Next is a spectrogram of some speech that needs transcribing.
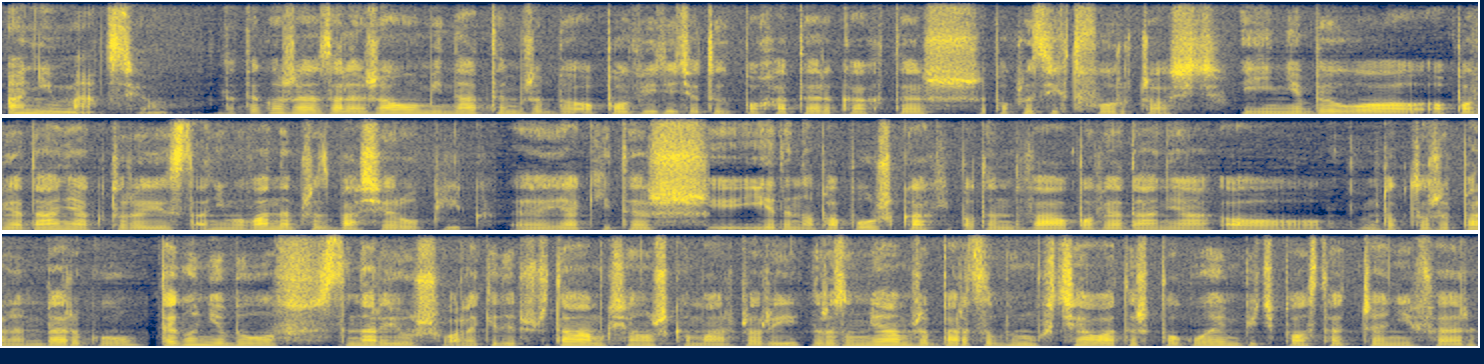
animacją. Dlatego, że zależało mi na tym, żeby opowiedzieć o tych bohaterkach też poprzez ich twórczość. I nie było opowiadania, które jest animowane przez Basię Rupik, e, jak i też jeden o papuszkach i potem dwa opowiadania o doktorze Palembergu. Tego nie było w scenariuszu, ale kiedy przeczytałam książkę Marjorie, zrozumiałam, że bardzo bym chciała też pogłębić postać Jennifer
